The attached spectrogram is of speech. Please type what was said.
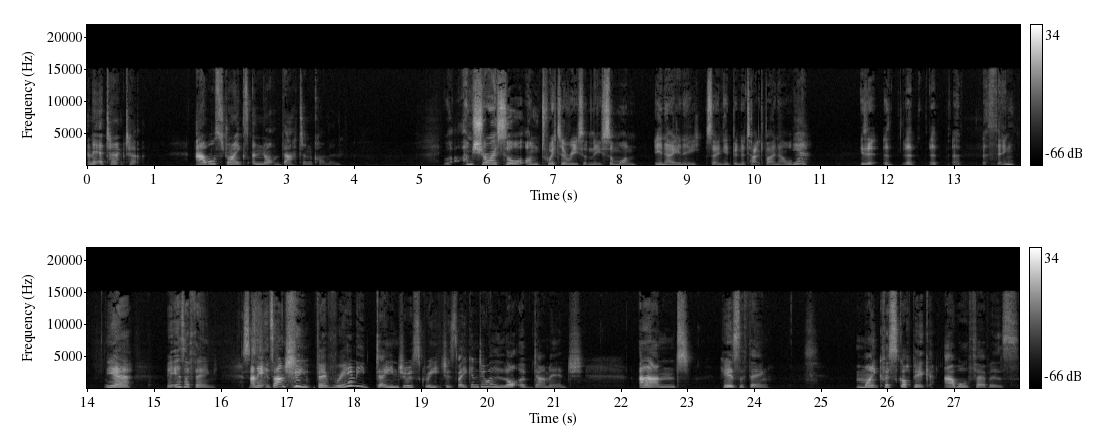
and it attacked her. Owl strikes are not that uncommon. Well, I'm sure I saw on Twitter recently someone in A and E saying he'd been attacked by an owl. Yeah, Is it a a, a, a, a thing? yeah, it is a thing. It's a and thing. it's actually they're really dangerous creatures. They can do a lot of damage. And here's the thing: microscopic owl feathers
